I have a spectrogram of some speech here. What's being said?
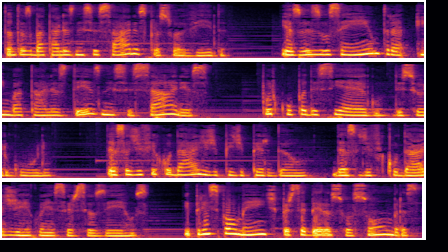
tantas batalhas necessárias para a sua vida. E às vezes você entra em batalhas desnecessárias por culpa desse ego, desse orgulho, dessa dificuldade de pedir perdão, dessa dificuldade de reconhecer seus erros e principalmente perceber as suas sombras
